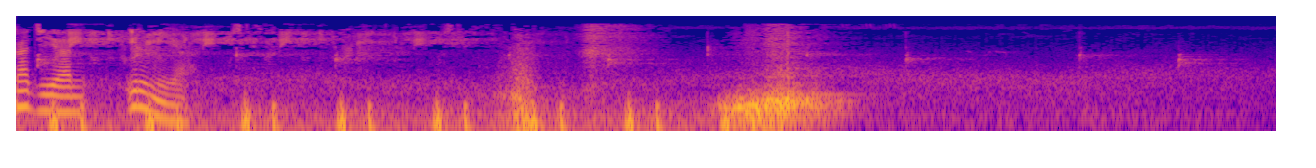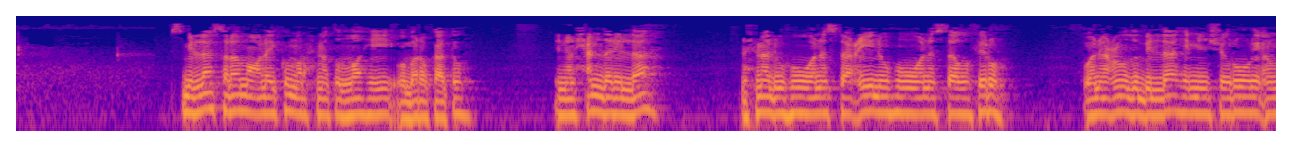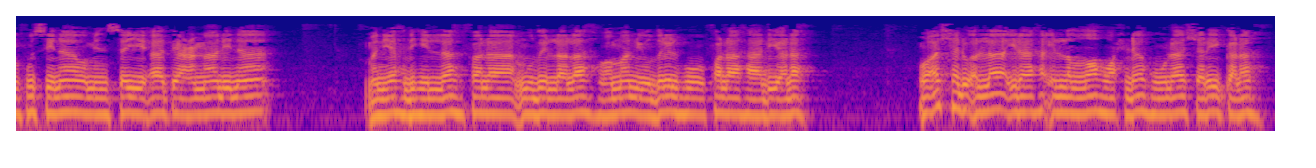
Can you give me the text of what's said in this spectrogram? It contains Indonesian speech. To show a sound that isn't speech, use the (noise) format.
kajian ilmiah. Bismillah, Assalamualaikum warahmatullahi wabarakatuh. Innal hamdalillah nahmaduhu wa nasta'inuhu wa nastaghfiruh wa na'udzu billahi min shururi anfusina wa min sayyiati a'malina. Man yahdihillah fala mudilla lah wa man yudlilhu fala hadiya lah. Wa ashhadu an la ilaha illallah wahdahu la syarika lah.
